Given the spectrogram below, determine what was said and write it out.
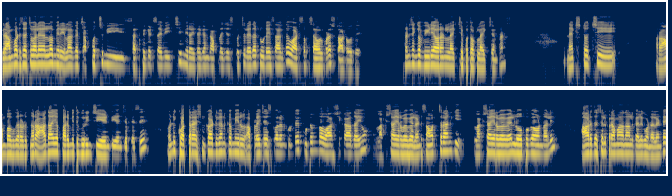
గ్రామ వార్డు సచివాలయాల్లో మీరు ఇలాగ చెప్పొచ్చు మీ సర్టిఫికేట్స్ అవి ఇచ్చి మీరు అయితే కనుక అప్లై చేసుకోవచ్చు. లేదా టూ డేస్ ఆగితే వాట్సాప్ సేవలు కూడా స్టార్ట్ అవుతాయి. ఫ్రెండ్స్ ఇంకా వీడియో ఎవరైనా లైక్ చెప్పితే ఒక లైక్ చేయండి ఫ్రెండ్స్. నెక్స్ట్ వచ్చి రాంబాబు గారు అడుగుతున్నారు ఆదాయ పరిమితి గురించి ఏంటి అని చెప్పేసి. ఓన్లీ కొత్త రేషన్ కార్డు కనుక మీరు అప్లై చేసుకోవాలనుకుంటే కుటుంబ వార్షిక ఆదాయం లక్ష ఇరవై వేలు. అంటే సంవత్సరానికి లక్ష ఇరవై వేలు లోపుగా ఉండాలి. ఆరు దశల ప్రమాణాలు కలిగి ఉండాలి. అంటే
